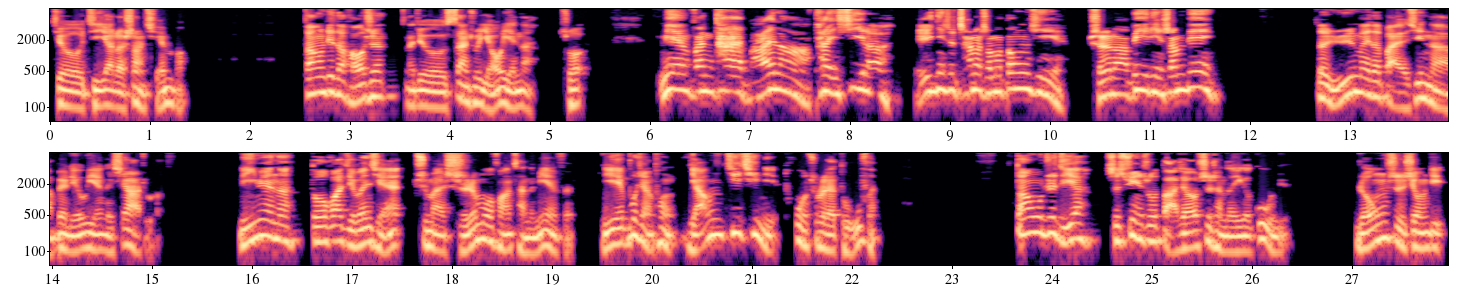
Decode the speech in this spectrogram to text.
就积压了上千包。当地的豪绅那就散出谣言了，说面粉太白了，太细了，一定是掺了什么东西，吃了必定生病。这愚昧的百姓呢，被流言给吓住了，宁愿呢多花几文钱去买石磨坊产的面粉，也不想碰洋机器里吐出来的毒粉。当务之急啊，是迅速打消市场的一个顾虑。荣氏兄弟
